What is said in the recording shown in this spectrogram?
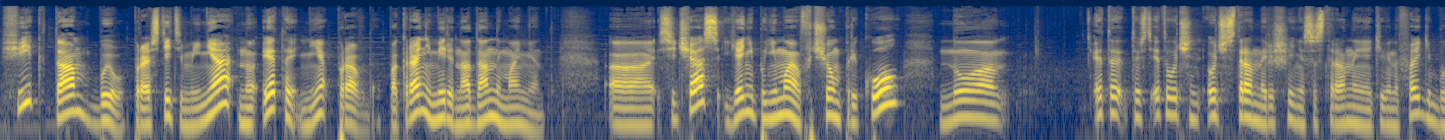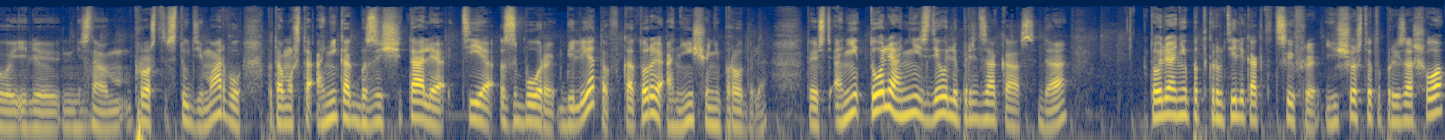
Фиг там был, простите меня, но это неправда, по крайней мере, на данный момент. А, Сейчас я не понимаю, в чем прикол, но это, то есть, это очень, очень странное решение со стороны Кевина Файги было, или, не знаю, просто студии Marvel, потому что они как бы засчитали те сборы билетов, которые они еще не продали. То есть, они, то ли они сделали предзаказ, да, то ли они подкрутили как-то цифры, еще что-то произошло.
